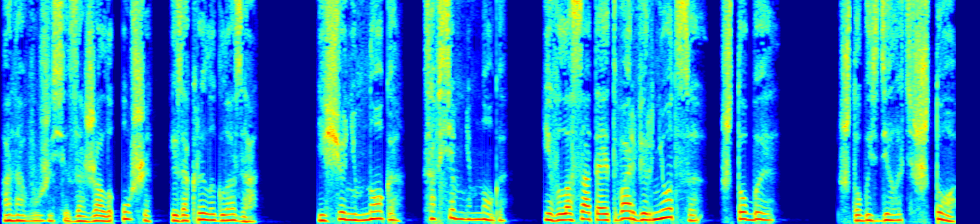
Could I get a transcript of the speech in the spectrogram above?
Она в ужасе зажала уши и закрыла глаза. Еще немного, совсем немного, и волосатая тварь вернется, чтобы... Чтобы сделать что?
